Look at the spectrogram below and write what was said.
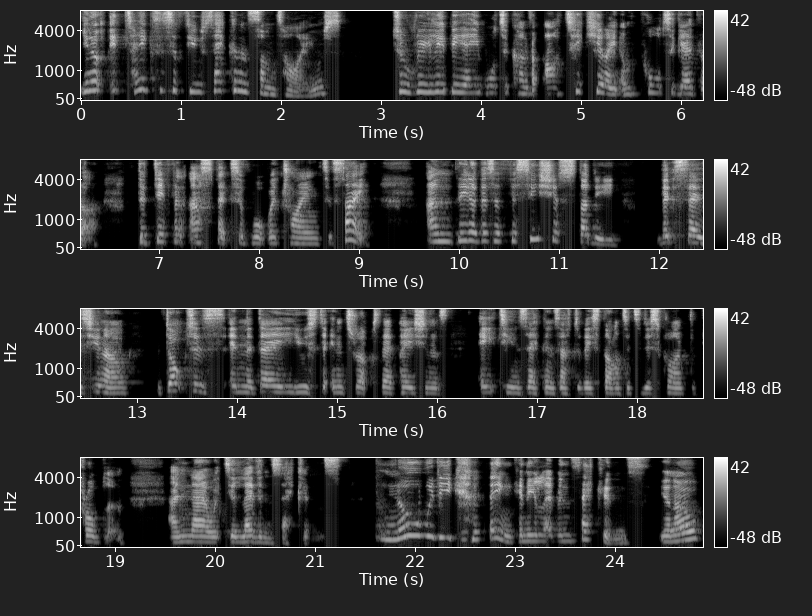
you know, it takes us a few seconds sometimes to really be able to kind of articulate and pull together the different aspects of what we're trying to say. And, you know, there's a facetious study that says, you know, doctors in the day used to interrupt their patients 18 seconds after they started to describe the problem. And now it's 11 seconds. Nobody can think in 11 seconds, you know?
